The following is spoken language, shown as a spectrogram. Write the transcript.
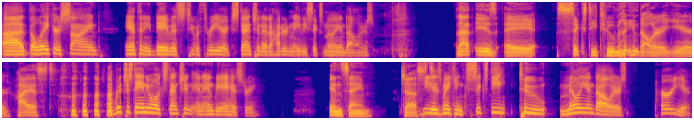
Uh the Lakers signed Anthony Davis to a three-year extension at 186 million dollars. That is a sixty-two million dollar a year highest. The richest annual extension in NBA history. Insane. Just He is making sixty-two million dollars per year,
